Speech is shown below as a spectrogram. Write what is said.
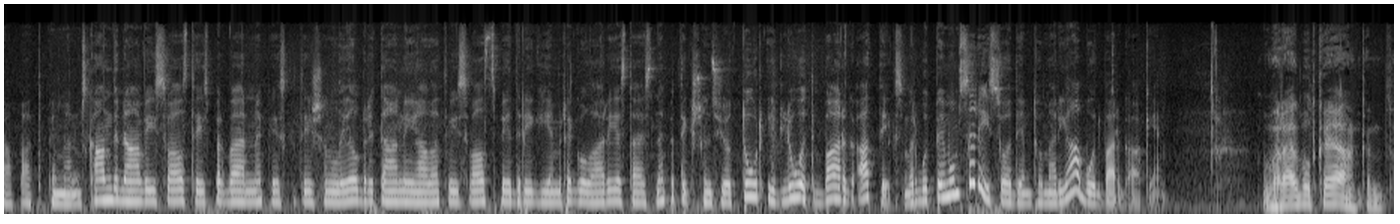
tāpat, piemēram, Skandināvijas valstīs par bērnu nepieskatīšanu, Lielbritānijā, Latvijas valsts piedarīgiem regulāri iestājas nepatikšanas, jo tur ir ļoti barga attieksme. Varbūt pie mums arī sodiem tomēr jābūt bargākiem. Varētu būt, ka jā. Kad,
